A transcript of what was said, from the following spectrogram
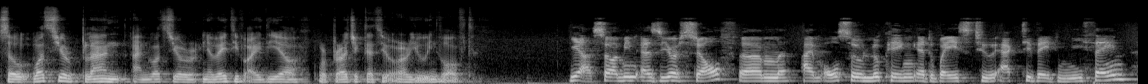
So, what's your plan and what's your innovative idea or project that you are you involved? Yeah, so I mean, as yourself, um, I'm also looking at ways to activate methane.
